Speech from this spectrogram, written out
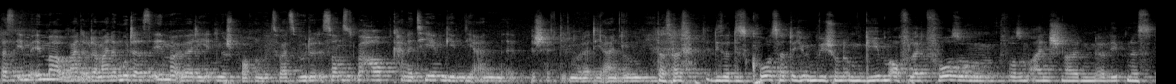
dass eben immer, oder meine Mutter, dass immer über Diäten gesprochen wird, so als würde es sonst überhaupt keine Themen geben, die einen beschäftigen oder die einen irgendwie. Das heißt, dieser Diskurs hat dich irgendwie schon umgeben, auch vielleicht vor so einem, vor so einem einschneidenden Erlebnis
